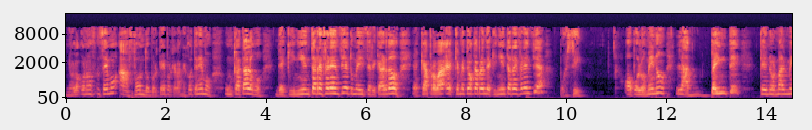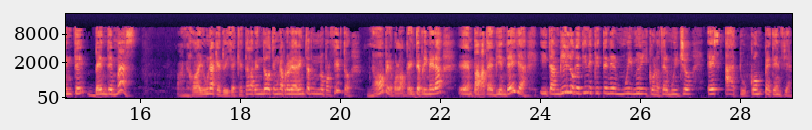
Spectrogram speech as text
No lo conocemos a fondo. ¿Por qué? Porque a lo mejor tenemos un catálogo de 500 referencias y tú me dices, Ricardo, es que, es que me tengo que aprender 500 referencias. Pues sí. O por lo menos las 20 que normalmente venden más. A lo mejor hay una que tú dices que esta la vendo, tengo una probabilidad de venta de un 1%. No, pero por las 20 primeras, eh, empápate bien de ellas. Y también lo que tienes que tener muy, muy y conocer mucho es a tu competencia.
